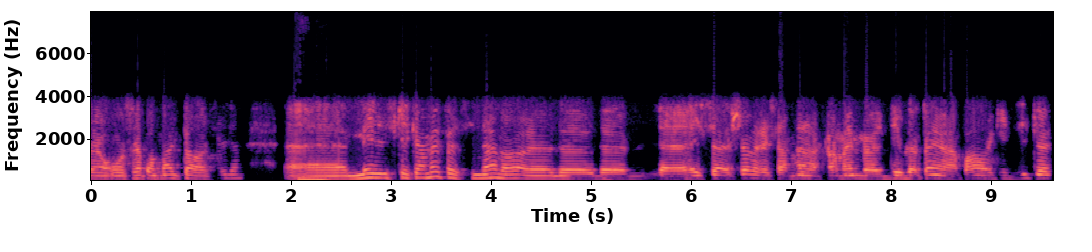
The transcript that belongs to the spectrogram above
on serait pas mal tassé, là. Euh, mais ce qui est quand même fascinant, là, euh, de, de, la SCHL récemment a quand même développé un rapport qui dit que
